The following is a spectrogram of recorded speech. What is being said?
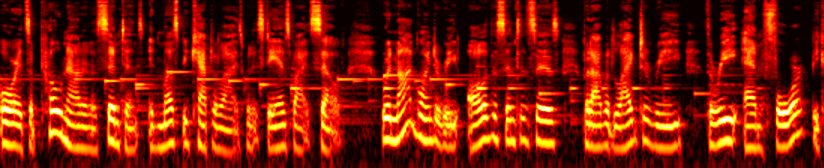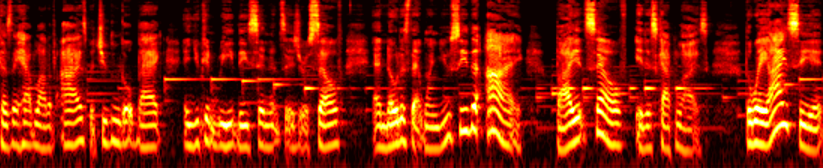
or it's a pronoun in a sentence, it must be capitalized when it stands by itself. We're not going to read all of the sentences, but I would like to read three and four because they have a lot of I's, but you can go back and you can read these sentences yourself and notice that when you see the I by itself, it is capitalized. The way I see it,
